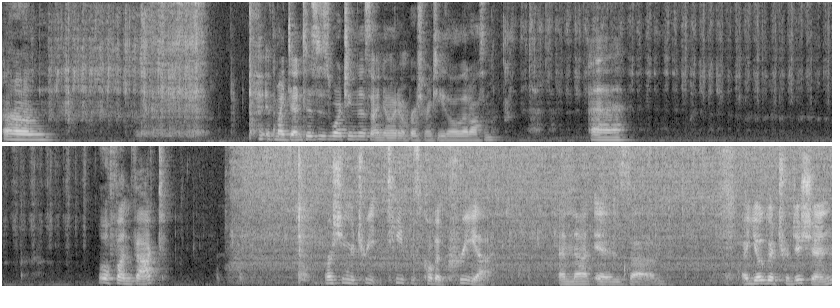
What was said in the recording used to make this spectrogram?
um, if my dentist is watching this, I know I don't brush my teeth all that awesome. Uh, little fun fact. Brushing your teeth is called a kriya, and that is um, a yoga tradition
